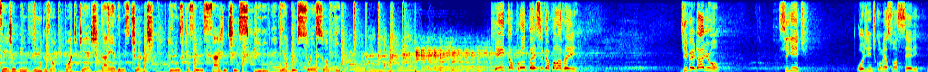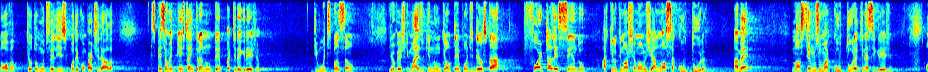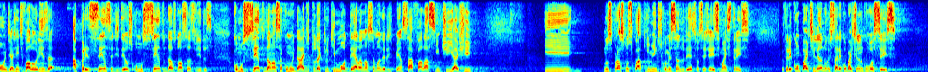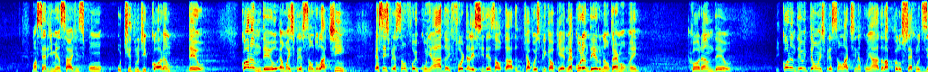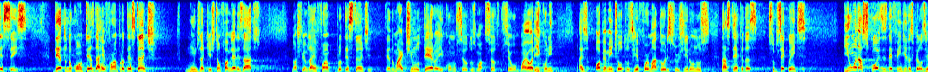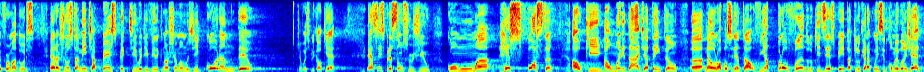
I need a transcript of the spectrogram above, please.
Sejam bem-vindos ao podcast da Eden's Church. Queremos que essa mensagem te inspire e abençoe sua vida. Quem está pronto para receber a palavra aí? De verdade, irmão? Seguinte, hoje a gente começa uma série nova que eu estou muito feliz de poder compartilhá-la, especialmente porque a gente está entrando num tempo aqui da igreja de muita expansão e eu vejo que mais do que nunca é um tempo onde Deus está fortalecendo aquilo que nós chamamos de a nossa cultura. Amém? Nós temos uma cultura aqui nessa igreja onde a gente valoriza a presença de Deus como centro das nossas vidas, como centro da nossa comunidade, tudo aquilo que modela a nossa maneira de pensar, falar, sentir e agir. E nos próximos quatro domingos, começando desse, ou seja, esse mais três, eu estarei compartilhando, estarei compartilhando com vocês uma série de mensagens com o título de Coram Deo. Coram Deo é uma expressão do latim. Essa expressão foi cunhada e fortalecida e exaltada. Já vou explicar o que é. Não é curandeiro, não, tá, irmão? Hein? Coram Deo. E corandeu, então, é uma expressão latina cunhada lá pelo século XVI, dentro do contexto da reforma protestante. Muitos aqui estão familiarizados. Nós tivemos a reforma protestante, tendo Martinho Lutero aí como seu, dos, seu, seu maior ícone mas obviamente outros reformadores surgiram nos, nas décadas subsequentes. E uma das coisas defendidas pelos reformadores era justamente a perspectiva de vida que nós chamamos de corandeu. Já vou explicar o que é. Essa expressão surgiu como uma resposta ao que a humanidade até então, uh, na Europa Ocidental, vinha provando do que diz respeito àquilo que era conhecido como Evangelho.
